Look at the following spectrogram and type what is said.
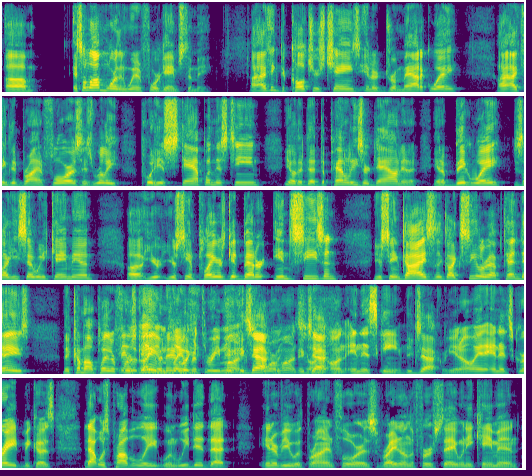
um, it's a lot more than winning four games to me. I, I think the culture's changed in a dramatic way. I, I think that Brian Flores has really put his stamp on this team. You know, the, the, the penalties are down in a in a big way, just like he said when he came in. Uh, you're you're seeing players get better in season. You're seeing guys like, like Sieler have ten days. They come out and play their They first game like and they look- for three months, exactly, four months, exactly, on, in this scheme. exactly. You know, and, and it's great because that was probably when we did that interview with Brian Flores right on the first day when he came in.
